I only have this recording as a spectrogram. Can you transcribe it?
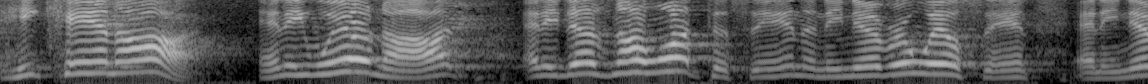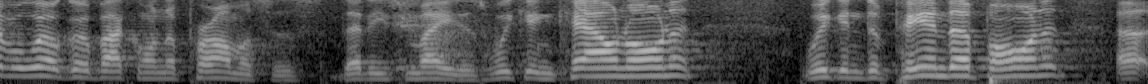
He cannot, and he will not, and he does not want to sin, and he never will sin, and he never will go back on the promises that he's made us. We can count on it. We can depend upon it. Uh,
